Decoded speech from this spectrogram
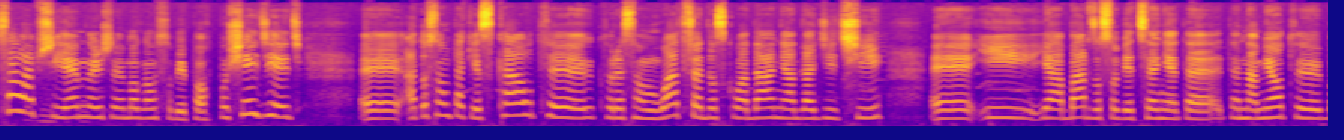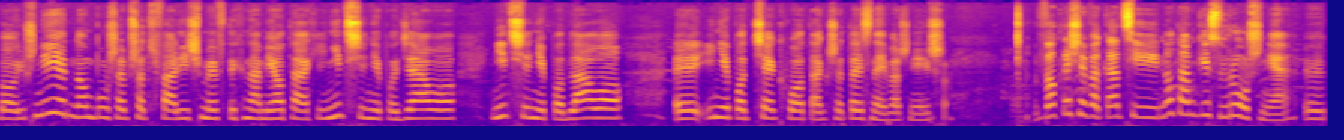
Cała przyjemność, że mogą sobie po, posiedzieć, e, a to są takie skauty, które są łatwe do składania dla dzieci e, i ja bardzo sobie cenię te, te namioty, bo już nie jedną burzę przetrwaliśmy w tych namiotach i nic się nie podziało, nic się nie podlało e, i nie podciekło, także to jest najważniejsze. W okresie wakacji, no tam jest różnie, y,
